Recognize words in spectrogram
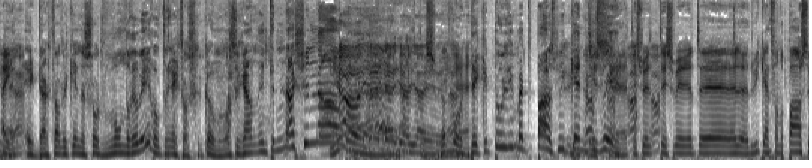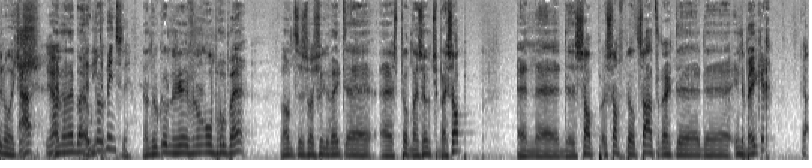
Hey, Ja. Ik dacht dat ik in een soort wondere wereld terecht was gekomen. Want ze gaan internationaal. Ja, ja, ja, ja, ja, weer- Dat wordt dikke toelie met de paasweekendjes weer. het, is weer, het is weer het, eh, het weekend van de paastoernooitjes. Ja. En dan hebben we ook niet nog, de minste. Dan doe ik ook nog even een oproep, hè. Want eh, zoals jullie weten eh, speelt mijn zoontje bij SAP. En eh, de SAP, SAP speelt zaterdag de, de, in de beker. Ja.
